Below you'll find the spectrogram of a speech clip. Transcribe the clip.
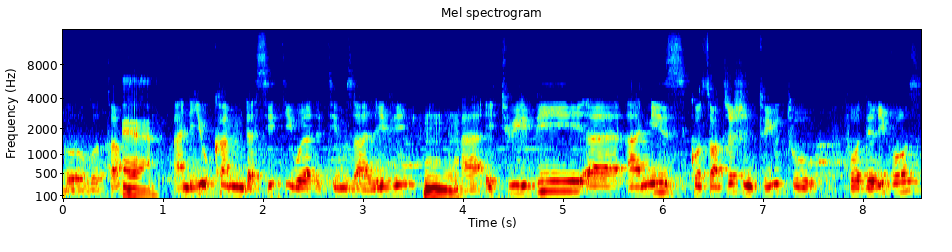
Gorogota. Yeah. And you come in the city where the teams are living. Mm. Uh, it will be uh, an easy concentration to you to for delivers.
